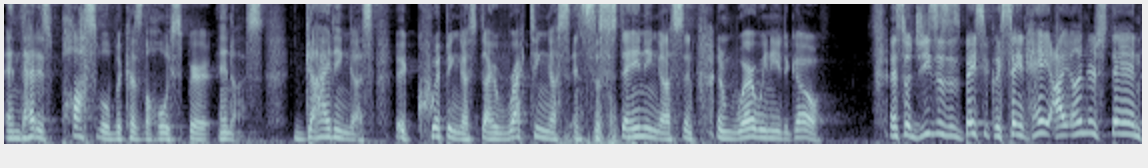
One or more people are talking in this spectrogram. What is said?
And that is possible because the Holy Spirit in us, guiding us, equipping us, directing us, and sustaining us and, and where we need to go. And so Jesus is basically saying, Hey, I understand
